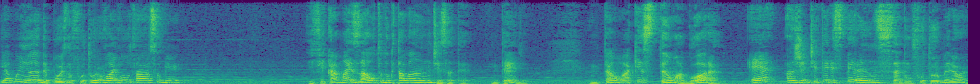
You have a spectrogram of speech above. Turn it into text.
E amanhã, depois no futuro, vai voltar a subir. E ficar mais alto do que estava antes até. Entende? Então a questão agora é a gente ter esperança num futuro melhor.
